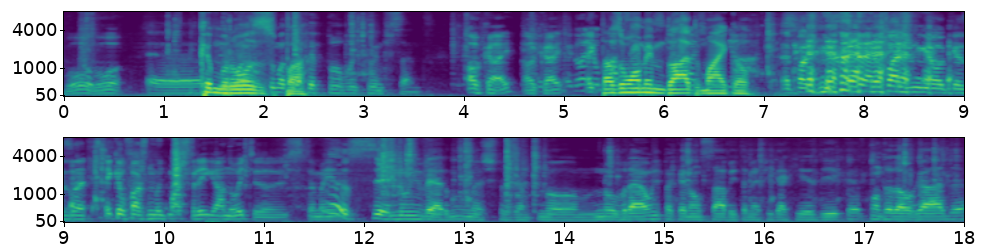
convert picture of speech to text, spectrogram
boa, boa. Uh, Camoroso, foi uma, pá. uma troca de público interessante. Ok, ok. Eu Estás um homem mudado, Michael. É minhocas, é. É que ele faz muito mais frio à noite. Isso também. Eu sei no inverno, mas por exemplo no, no verão, e para quem não sabe, e também fica aqui a dica, Ponta Delgada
